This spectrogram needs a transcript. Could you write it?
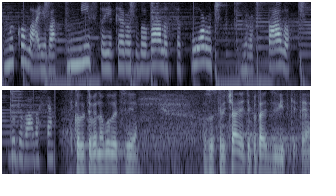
Миколаєва, місто, яке розвивалося поруч, зростало, будувалося. Коли тебе на вулиці зустрічають і питають, звідки ти?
